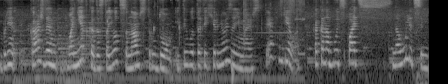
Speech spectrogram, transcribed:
Блин, каждая монетка достается нам с трудом. И ты вот этой херней занимаешься. Ты офигела. Как она будет спать на улице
